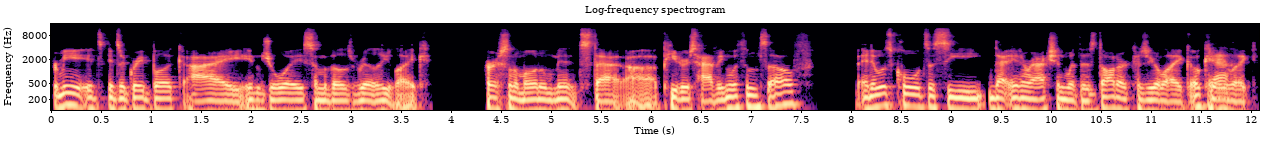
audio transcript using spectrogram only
for me, it's it's a great book. I enjoy some of those really like personal moments that uh, Peter's having with himself, and it was cool to see that interaction with his daughter because you're like, okay, yeah. like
